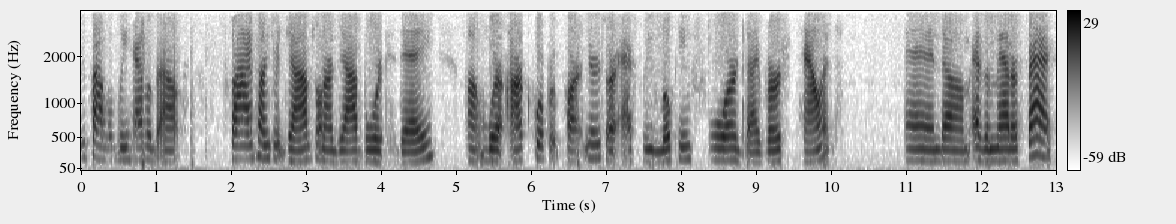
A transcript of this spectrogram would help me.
we probably have about 500 jobs on our job board today um, where our corporate partners are actually looking for diverse talent. And um, as a matter of fact,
